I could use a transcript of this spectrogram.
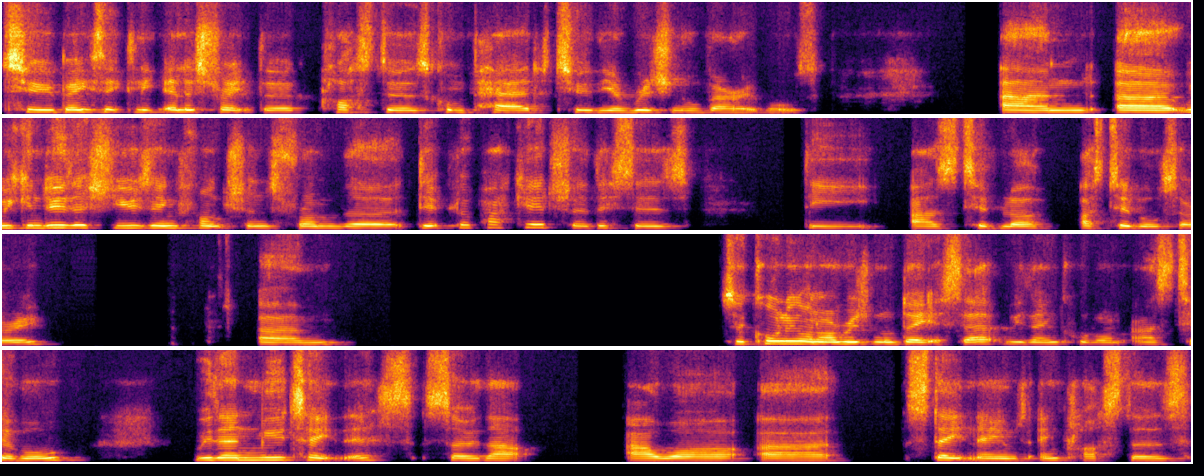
to basically illustrate the clusters compared to the original variables. And uh, we can do this using functions from the dplyr package. So this is the as Tibler, as Tibble, sorry. Um, so calling on our original data set, we then call on as Tibble. We then mutate this so that our uh, state names and clusters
